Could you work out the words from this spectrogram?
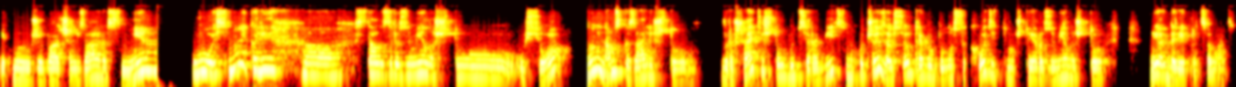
як мы уже бачым зараз не. Вось ну і калі э, стало зразумела что ўсё ну і нам сказали что вырашайце што вы будете рабіць ну хутчэй за ўсё трэба было сыходзіць тому что я разумела что ну, як далей працаваць.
